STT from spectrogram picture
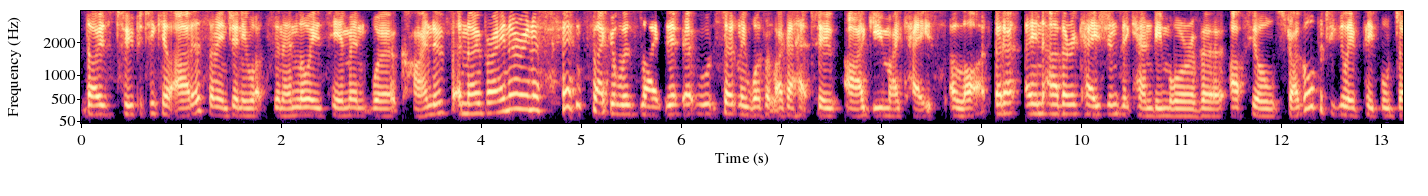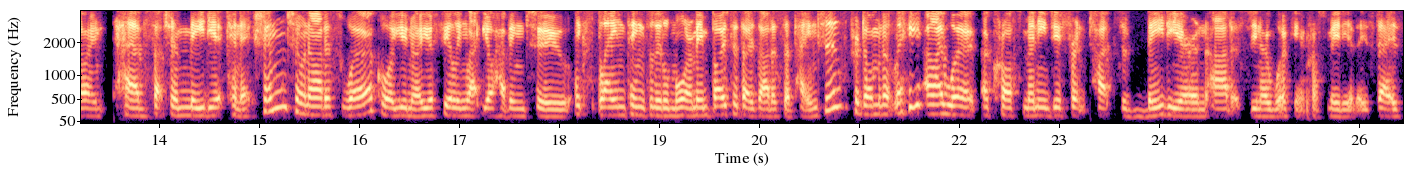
those two particular artists, I mean, Jenny Watson and Louise Hearman, were kind of a no brainer in a sense. Like it was like, it, it, certainly wasn't like I had to argue my case a lot. But uh, in other occasions, it can be more of a uphill struggle, particularly if people don't have such an immediate connection to an artist's work or, you know, you're feeling like you're having to explain things a little more. I mean, both of those artists are painters predominantly. I work across many different types of media and artists, you know, working across media these days.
